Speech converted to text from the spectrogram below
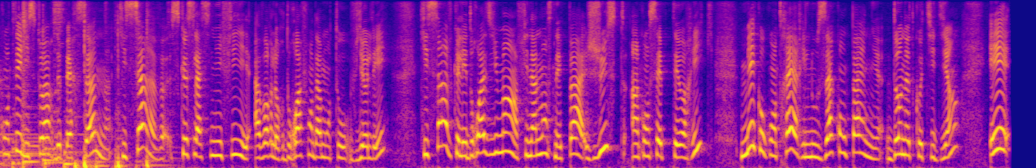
Raconter l'histoire de personnes qui savent ce que cela signifie avoir leurs droits fondamentaux violés, qui savent que les droits humains, finalement, ce n'est pas juste un concept théorique, mais qu'au contraire, ils nous accompagnent dans notre quotidien et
